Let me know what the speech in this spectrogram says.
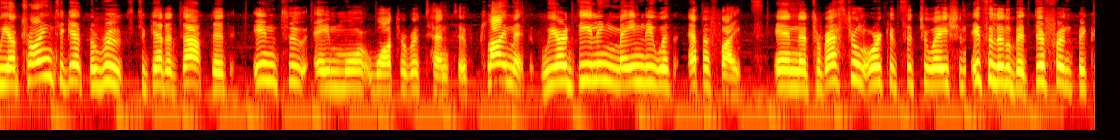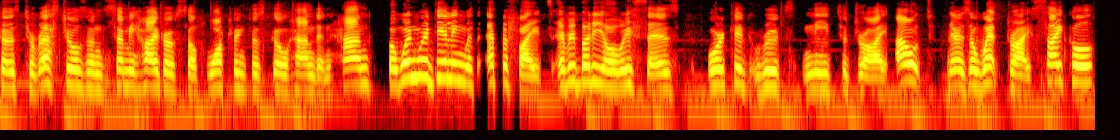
we are trying to get the roots to get adapted into a more water retentive climate. We are dealing mainly with epiphytes. In a terrestrial orchid situation, it's a little bit different because terrestrials and semi-hydro self-watering just go hand in hand. But when we're dealing with epiphytes, everybody always says orchid roots need to dry out. There's a wet-dry cycle.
